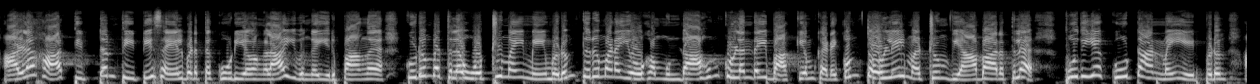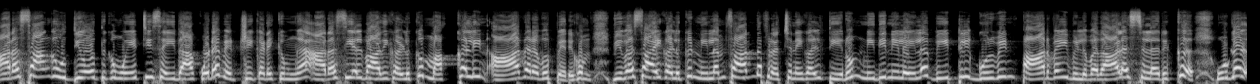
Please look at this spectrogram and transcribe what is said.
அழகா திட்டம் தீட்டி செயல்படுத்தக்கூடியவங்களா இவங்க இருப்பாங்க. குடும்பத்துல ஒற்றுமை மேம்படும். திருமண யோகம் உண்டாகும். குழந்தை பாக்கியம் கிடைக்கும். தொழில் மற்றும் வியாபாரத்துல புதிய கூட்டாண்மை ஏற்படும். அரசாங்க உத்தியோகத்துக்கு முயற்சி செய்தா கூட வெற்றி கிடைக்குங்க. அரசியல்வாதிகளுக்கு மக்களின் ஆதரவு பெருகும். விவசாயிகளுக்கு நிலம் சார்ந்த பிரச்சனைகள் தீரும். நிதி நிலையில வீட்டில் குருவின் பார்வை விழுவதால சிலருக்கு உடல்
